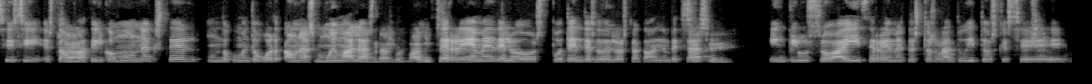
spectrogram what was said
Sí, sí, es tan sea- fácil como un Excel, un documento Word, a unas muy malas, Unas muy un malas. CRM de los potentes o de los que acaban de Sí, empezar. sí. Incluso hay CRMs de estos gratuitos que se,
